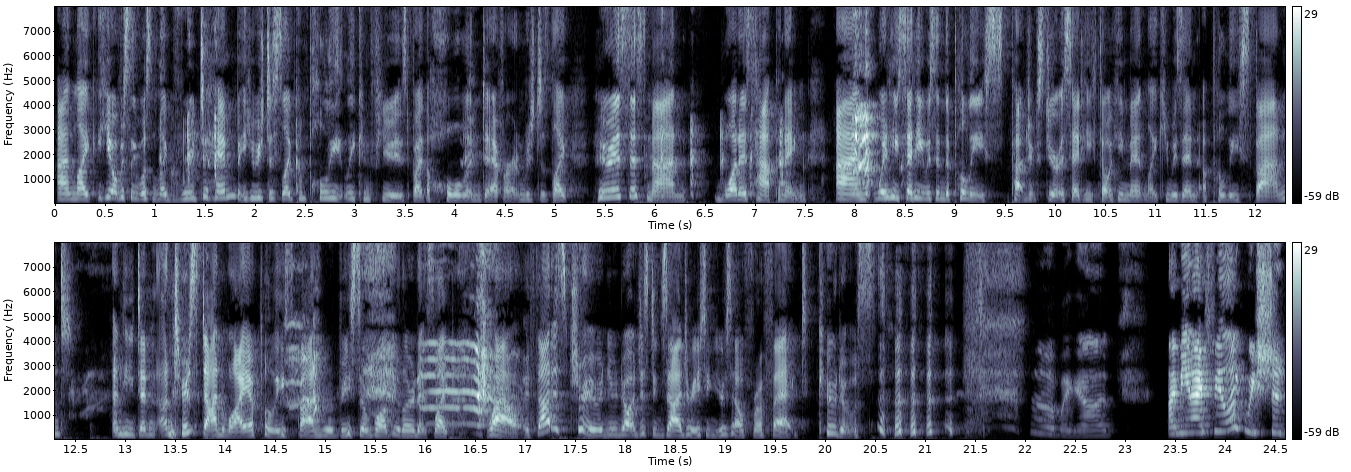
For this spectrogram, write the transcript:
And like he obviously wasn't like rude to him, but he was just like completely confused by the whole endeavor and was just like, "Who is this man? What is happening?" And when he said he was in the police, Patrick Stewart said he thought he meant like he was in a police band. and he didn't understand why a police band would be so popular. And it's like, wow, if that is true and you're not just exaggerating yourself for effect, kudos. oh my god. I mean, I feel like we should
